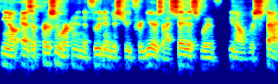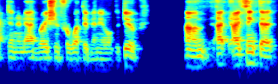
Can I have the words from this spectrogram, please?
you know, as a person working in the food industry for years, and I say this with you know respect and an admiration for what they've been able to do. Um, I, I, think that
